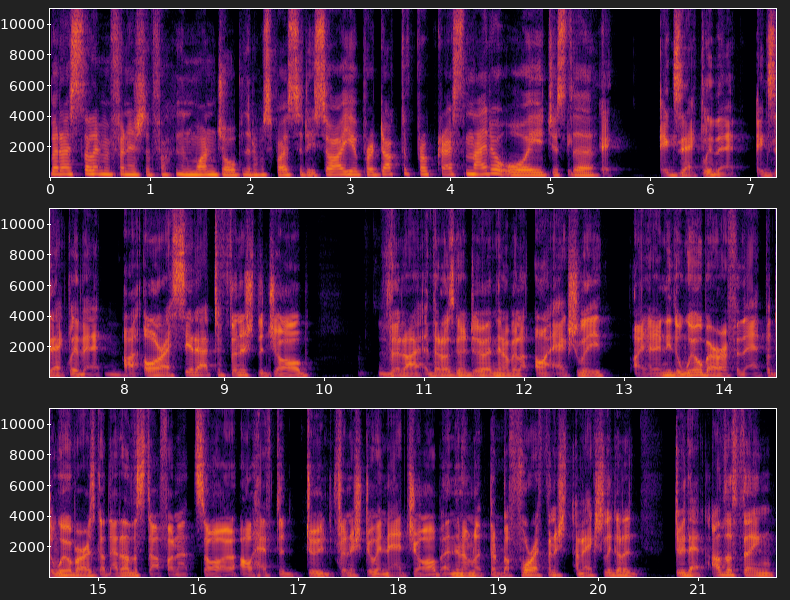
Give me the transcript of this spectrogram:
but I still haven't finished the fucking one job that I'm supposed to do. So are you a productive procrastinator or are you just a. Exactly that. Exactly that. I, or I set out to finish the job that I that I was going to do, and then I'll be like, oh, actually, I, I need the wheelbarrow for that, but the wheelbarrow's got that other stuff on it, so I'll have to do finish doing that job, and then I'm like, but before I finish, I've actually got to do that other thing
